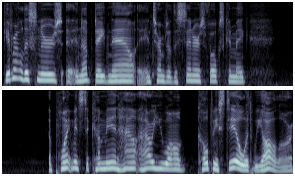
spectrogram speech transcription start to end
Give our listeners an update now in terms of the centers folks can make appointments to come in. How how are you all coping still with we all are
